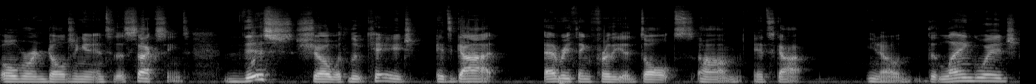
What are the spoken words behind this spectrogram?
overindulging it into the sex scenes. This show with Luke Cage, it's got everything for the adults. Um, it's got you know the language,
